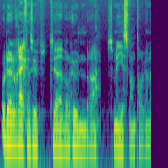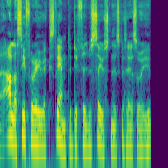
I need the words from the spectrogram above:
Och det räknas upp till över 100 som är gisslantagande. Alla siffror är ju extremt diffusa just nu, ska jag säga så.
